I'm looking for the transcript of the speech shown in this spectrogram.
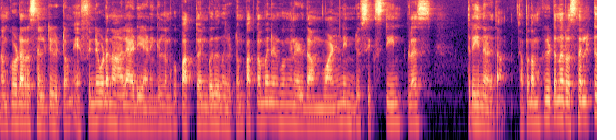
നമുക്കിവിടെ റിസൾട്ട് കിട്ടും. എഫിന്റെ കൂടെ നാല് ആഡ് ചെയ്യുകയാണെങ്കിൽ നമുക്ക് പത്തൊൻപത് എന്ന് കിട്ടും. പത്തൊമ്പത് നമുക്ക് അങ്ങനെ എഴുതാം? One into sixteen plus three എന്ന് എഴുതാം. അപ്പോൾ നമുക്ക് കിട്ടുന്ന റിസൾട്ട്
